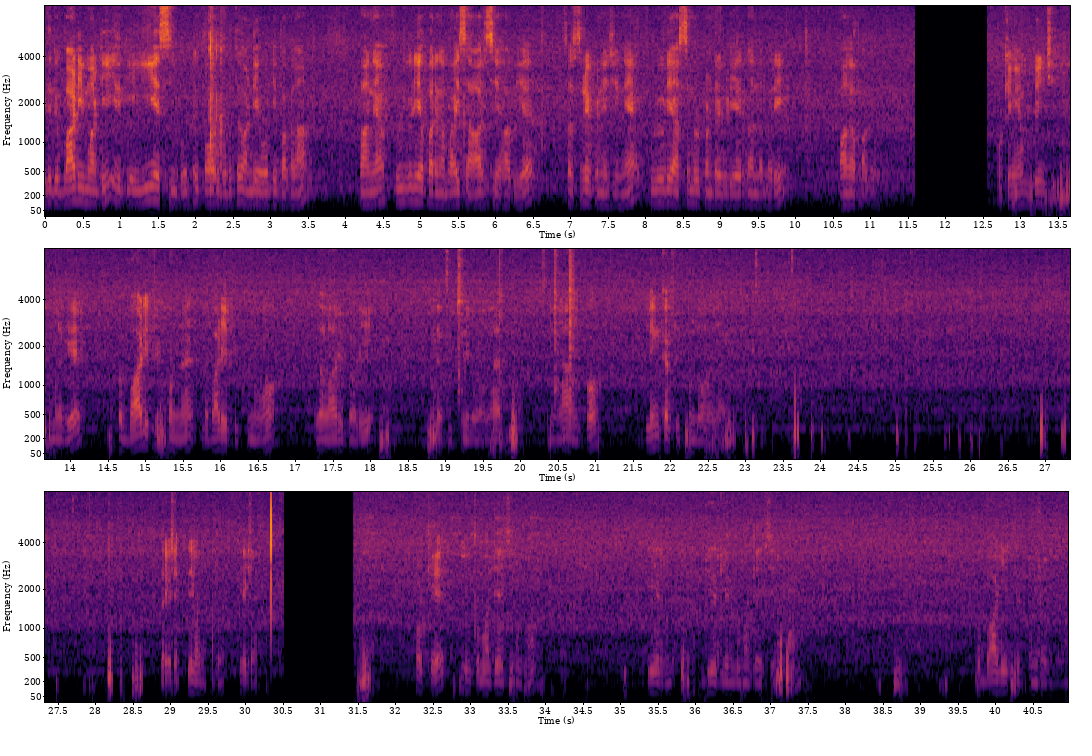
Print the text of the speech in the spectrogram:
இதுக்கு பாடி மாட்டி இதுக்கு இஎஸ்சி போட்டு பவர் கொடுத்து வண்டியை ஓட்டி பார்க்கலாம். வாங்க ஃபுல் வீடியோ பாருங்கள் பாய்ஸ் ஆர்சி ஹாபியை சப்ஸ்கிரைப் பண்ணி வச்சுங்க ஃபுல் வீடியோ அசம்பிள் பண்ணுற வீடியோ இருக்கும் அந்த மாதிரி. வாங்க பார்க்கலாம். ஓகேங்க முடிஞ்சு நம்மளுக்கு. இப்போ பாடி ஃபிட் பண்ணேன் இந்த பாடியை ஃபிட் பண்ணுவோம். இதான் லாரி பாடி இதை ஃபிட் பண்ணிடுவோம் அதில். சரிங்களா? இப்போது லிங்கை ஃபிட் பண்ணுவோம் அதில். கிளிக் பண்ண பார்த்துங்க இருக்கிறேன் ஓகே லிங்க் மாட்டி வச்சுருக்கோம். கியர் கியர் லிங்க் மாட்டி வச்சுருக்கோம். பாடி ஃபிட் பண்ணுறது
